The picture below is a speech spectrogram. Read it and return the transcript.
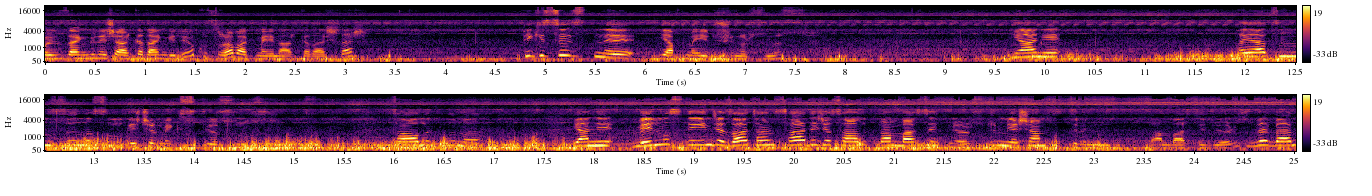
O yüzden güneş arkadan geliyor. Kusura bakmayın arkadaşlar. Peki siz ne yapmayı düşünürsünüz? Yani hayatınızı nasıl geçirmek istiyorsunuz? Sağlıklı mı? Yani wellness deyince zaten sadece sağlıktan bahsetmiyoruz. Tüm yaşam stilinden bahsediyoruz ve ben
